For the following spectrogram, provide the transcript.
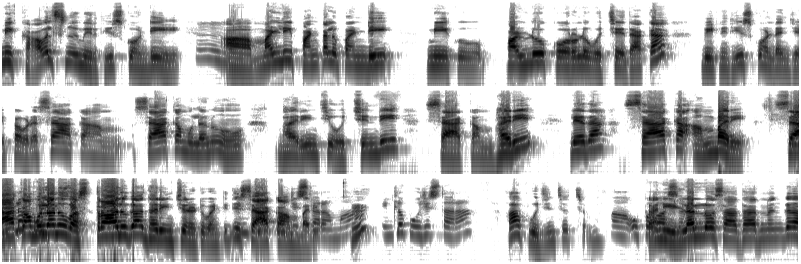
మీకు కావలసినవి మీరు తీసుకోండి. మళ్ళీ పంటలు పండి మీకు పళ్ళు కూరలు వచ్చేదాకా వీటిని తీసుకోండి అని చెప్పి ఆవిడ శాకం శాకములను భరించి వచ్చింది. శాకంభరి లేదా శాక అంబరి. శాకములను వస్త్రాలుగా ధరించినటువంటిది శాకాంబరి? ఇంట్లో పూజిస్తారా? ఆ పూజించవచ్చమ్మా కానీ ఇళ్ళల్లో సాధారణంగా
